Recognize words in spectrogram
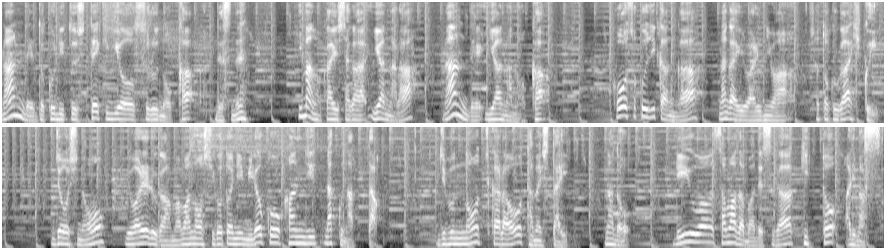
何で独立して起業するのかですね。今の会社が嫌ならなんで嫌なのか。拘束時間が長い割には所得が低い。上司の言われるがままの仕事に魅力を感じなくなった。自分の力を試したい。など理由は様々ですがきっとあります。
